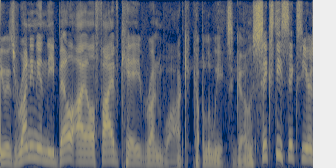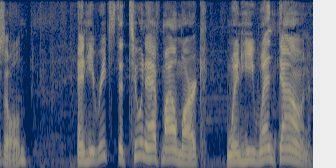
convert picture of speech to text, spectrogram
He was running in the Belle Isle 5K run walk a couple of weeks ago, 66 years old, and he reached the two and a half mile mark when he went down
